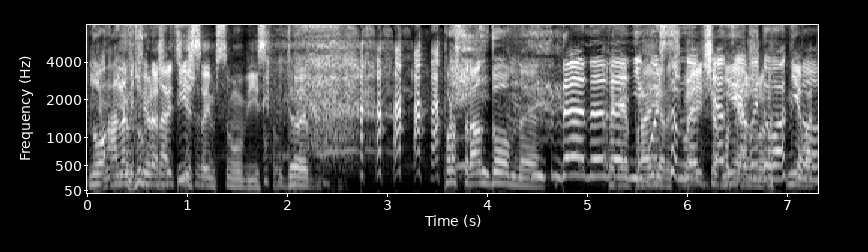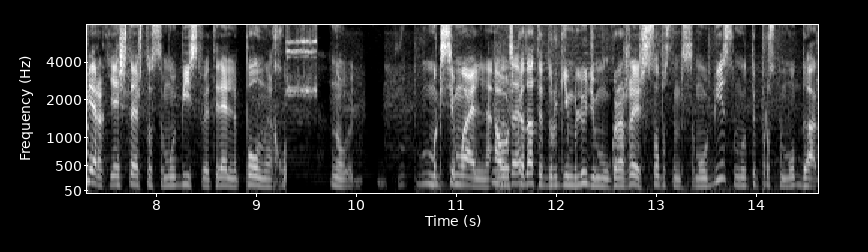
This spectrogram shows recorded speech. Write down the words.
но И- она и мне что-то угрожать ей напишет. своим самоубийством. Да, просто рандомная. Да, да, да, Такая не будешь со мной общаться, я выйду в окно. Не, во-первых, я считаю, что самоубийство это реально полная хуйня. Ну, максимально. а Ну уж да. когда ты другим людям угрожаешь собственным самоубийством, ну ты просто мудак.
